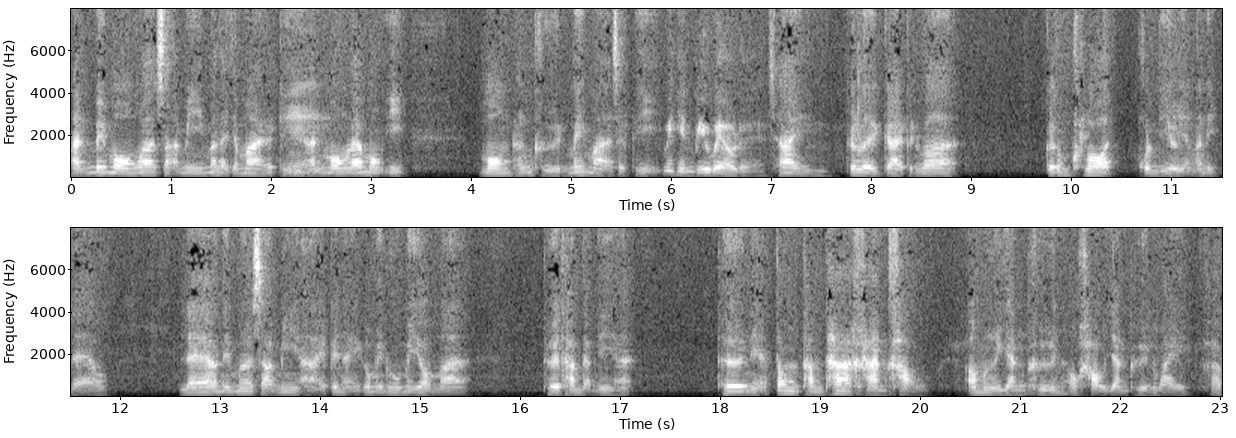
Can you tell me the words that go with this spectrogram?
หันไปมองว่าสามีเมื่อไหร่จะมาสักทีอืมหันมองแล้วมองอีก มองทั้งคืนไม่มาสักที ไม่เห็นวิวแววเลย ใช่อืมก็เลยกลายเป็นว่า ก็ต้องคลอดคนเดียวอย่างนั้นอีกแล้ว แล้วในเมื่อสามีหายไปไหนก็ไม่รู้ไม่ยอมมา เธอทำแบบนี้ฮะ เธอเนี่ยต้องทำท่าคานเข่า เอามือยันพื้น เอาเข่ายันพื้นไว้ครับ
